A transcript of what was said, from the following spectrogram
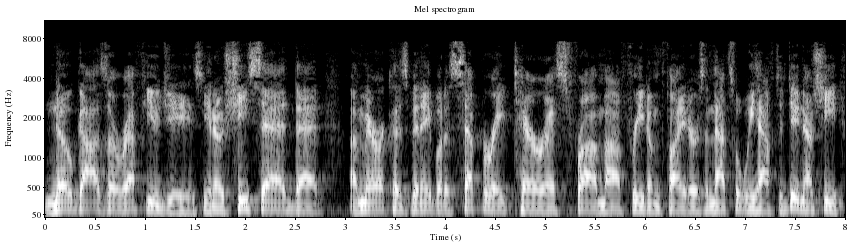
no Gaza refugees. You know, she said that America has been able to separate terrorists from uh, freedom fighters, and that's what we have to do. Now, she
